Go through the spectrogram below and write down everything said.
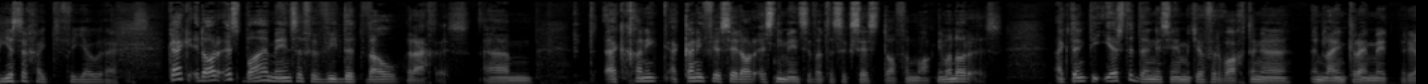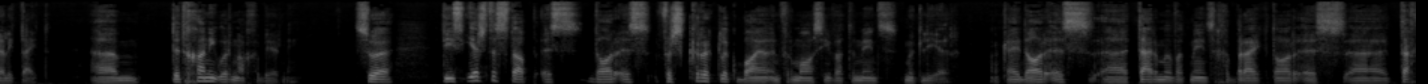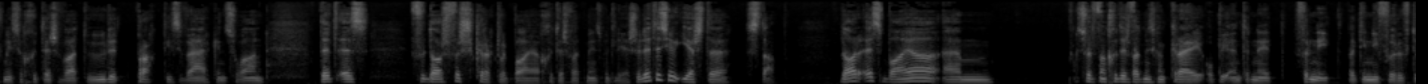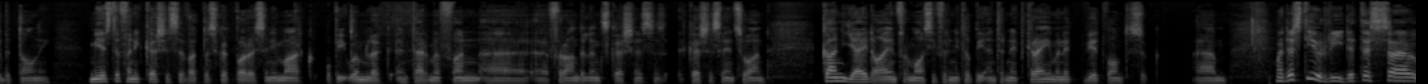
besigheid vir jou reg is. Kyk, daar is baie mense vir wie dit wel reg is. Ehm um, ek gaan nie ek kan nie vir jou sê daar is nie mense wat 'n sukses daarvan maak nie, want daar is. Ek dink die eerste ding is jy moet jou verwagtinge in lyn kry met realiteit. Ehm um, dit gaan nie oornag gebeur nie. So die eerste stap is daar is verskriklik baie inligting wat 'n mens moet leer. OK, daar is uh terme wat mense gebruik, daar is uh tegniese goeters wat hoe dit prakties werk en so aan. Dit is daar's verskriklik baie goeters wat mense moet leer. So dit is jou eerste stap. Daar is baie ehm um, soort van goeders wat mens kan kry op die internet verniet wat jy nie voor hoef te betaal nie. Meeste van die kursusse wat beskikbaar is in die mark op die oomblik in terme van uh, uh verhandelingskursusse kursusse en so aan, kan jy daai inligting verniet op die internet kry, maar net weet waar om te soek. Ehm um, maar dis teorie, dit is uh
